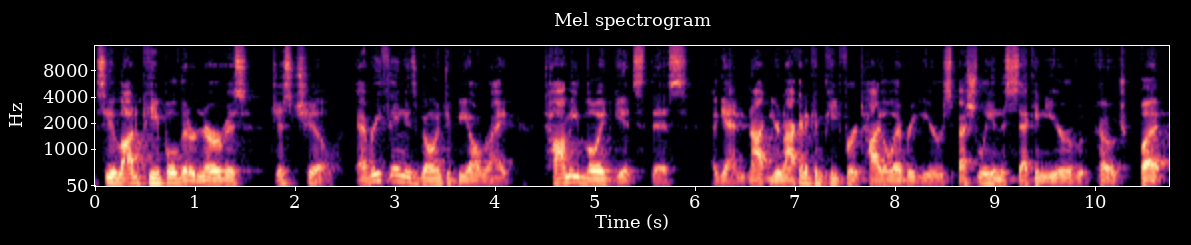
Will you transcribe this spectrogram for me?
see a lot of people that are nervous. Just chill. Everything is going to be all right. Tommy Lloyd gets this. Again, not you're not going to compete for a title every year, especially in the second year of a coach, but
